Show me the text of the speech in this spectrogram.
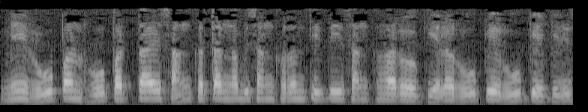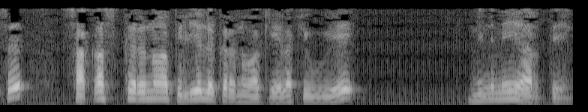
මේ රූපං රූපත්තාය සංකතං අபிසංකරන්ති තී සංඛාරෝ කියලා රූපේ රූපයේ පිළිස සකස් කරනවා පිළියෙල කරනවා කියලා කිව්වේ මෙන්න මේ අර්ථයෙන්.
